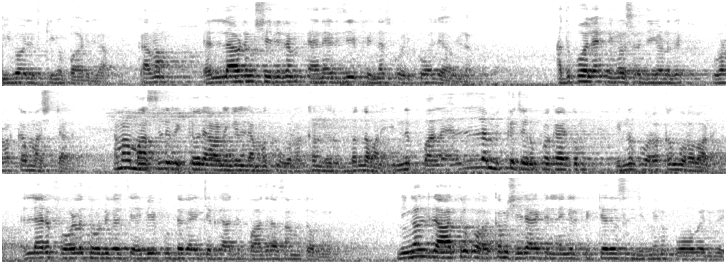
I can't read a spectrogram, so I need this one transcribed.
ഈഗോ ലിഫ്റ്റിംഗ് പാടില്ല. കാരണം എല്ലാവരുടെയും ശരീരം എനർജി ഫിറ്റ്നസ് ഒരുപോലെ ആവില്ല. അതുപോലെ നിങ്ങൾ ശ്രദ്ധിക്കേണ്ടത് ഉറക്കം മസ്റ്റാണ് നമ്മൾ മസിൽ റിക്കവർ ആണെങ്കിൽ നമുക്ക് ഉറക്കം നിർബന്ധമാണ്. ഇന്ന് പല എല്ലാ മിക്ക ചെറുപ്പക്കാർക്കും ഇന്ന് ഉറക്കം കുറവാണ്. എല്ലാവരും ഫോണിൽ തോണ്ടി കളിച്ച് ഹെവി ഫുഡ് കഴിച്ചിട്ട് രാത്രി പാതിരാ സമയത്ത് ഉറങ്ങും. നിങ്ങൾ രാത്രി ഉറക്കം ശരിയായിട്ടില്ലെങ്കിൽ പിറ്റേ ദിവസം ജിമ്മിന് പോകരുത്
